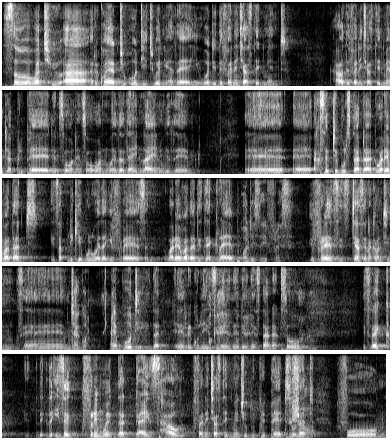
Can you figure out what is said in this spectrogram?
So what you are required to audit when you are there, you audit the financial statement, how the financial statement are prepared, and so on and so on, whether they are in line with the uh, uh, acceptable standard, whatever that is applicable, whether IFRS and whatever that is the GRAP. What is IFRS? IFRS is just an accounting uh, um, Jargon. a body that uh, regulates Okay, the, the, the, okay. the standard. So it's like there is a framework that guides how financial statements should be prepared so Sure. that for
